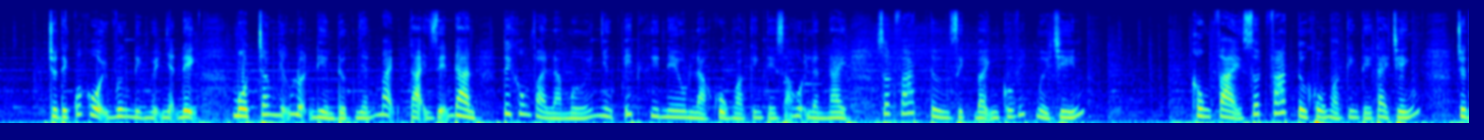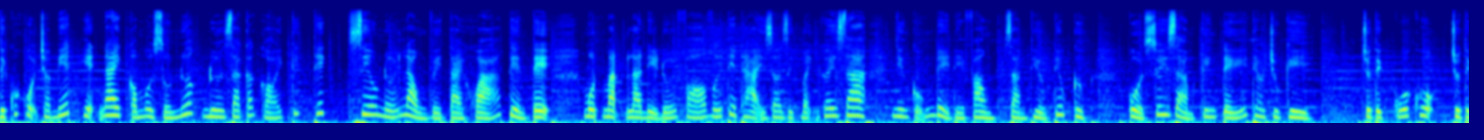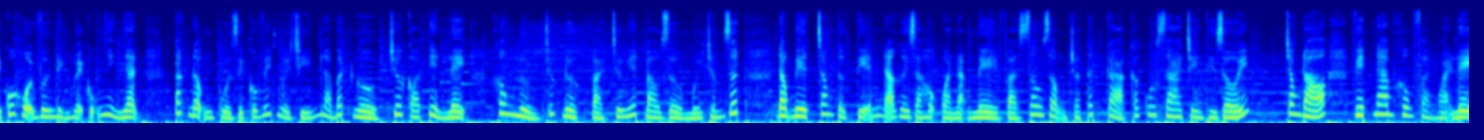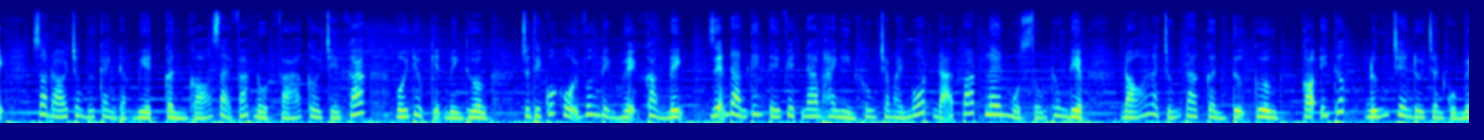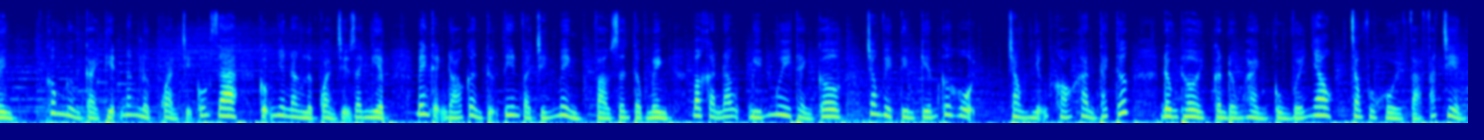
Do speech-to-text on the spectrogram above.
Chủ tịch Quốc hội Vương Đình Huệ nhận định, một trong những luận điểm được nhấn mạnh tại diễn đàn tuy không phải là mới nhưng ít khi nêu là khủng hoảng kinh tế xã hội lần này xuất phát từ dịch bệnh COVID-19 không phải xuất phát từ khủng hoảng kinh tế tài chính. Chủ tịch Quốc hội cho biết hiện nay có một số nước đưa ra các gói kích thích siêu nới lỏng về tài khóa, tiền tệ, một mặt là để đối phó với thiệt hại do dịch bệnh gây ra nhưng cũng để đề phòng giảm thiểu tiêu cực của suy giảm kinh tế theo chu kỳ. Chủ tịch Quốc hội, Chủ tịch Quốc hội Vương Đình Huệ cũng nhìn nhận tác động của dịch Covid-19 là bất ngờ, chưa có tiền lệ, không lường trước được và chưa biết bao giờ mới chấm dứt. Đặc biệt trong thực tiễn đã gây ra hậu quả nặng nề và sâu rộng cho tất cả các quốc gia trên thế giới. Trong đó, Việt Nam không phải ngoại lệ, do đó trong bối cảnh đặc biệt cần có giải pháp đột phá cơ chế khác với điều kiện bình thường. Chủ tịch Quốc hội Vương Đình Huệ khẳng định Diễn đàn Kinh tế Việt Nam 2021 đã toát lên một số thông điệp, đó là chúng ta cần tự cường, có ý thức đứng trên đôi chân của mình, không ngừng cải thiện năng lực quản trị quốc gia cũng như năng lực quản trị doanh nghiệp. Bên cạnh đó cần tự tin vào chính mình, vào dân tộc mình và khả năng biến nguy thành cơ trong việc tìm kiếm cơ hội trong những khó khăn thách thức, đồng thời cần đồng hành cùng với nhau trong phục hồi và phát triển.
